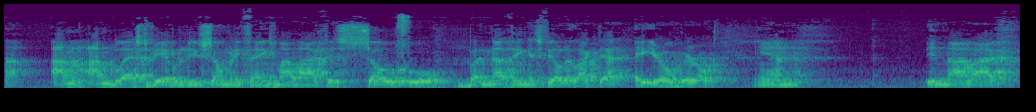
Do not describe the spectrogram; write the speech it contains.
I, I'm I'm blessed to be able to do so many things. My life is so full, but nothing has filled it like that eight-year-old girl. And in my life,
